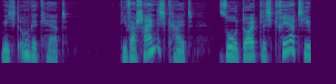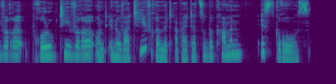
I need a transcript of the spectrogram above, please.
nicht umgekehrt. Die Wahrscheinlichkeit, so deutlich kreativere, produktivere und innovativere Mitarbeiter zu bekommen, ist groß.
